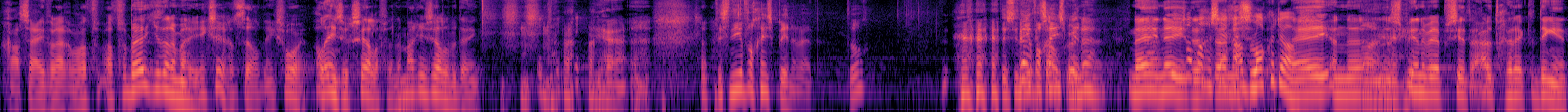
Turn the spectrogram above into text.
gaat zij vragen, wat, wat verbeeld je ermee? Ik zeg, het stelt niks voor. Alleen zichzelf, en dat mag je zelf bedenken. Ja. Het is in ieder geval geen spinnenweb, toch? Het is in ieder geval geen spinnenweb. Nee, nee. Sommigen zeggen is- een blokkendoos. Nee, een, eh, Oh, nee. een spinnenweb zit uitgerekte dingen in.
